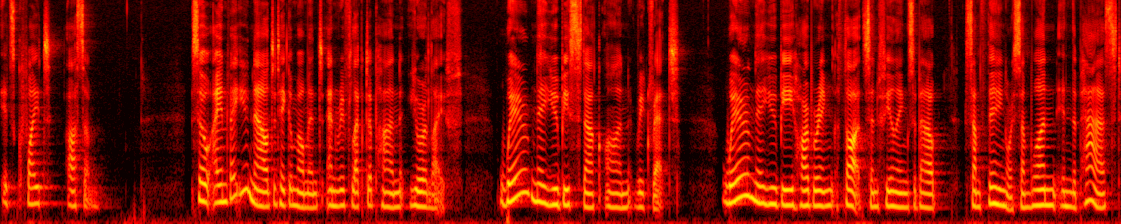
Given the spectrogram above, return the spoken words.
It's quite awesome. So, I invite you now to take a moment and reflect upon your life. Where may you be stuck on regret? Where may you be harboring thoughts and feelings about something or someone in the past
